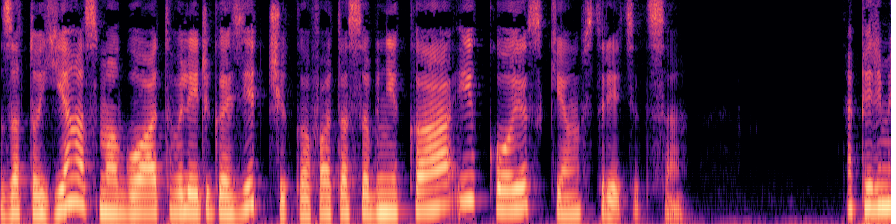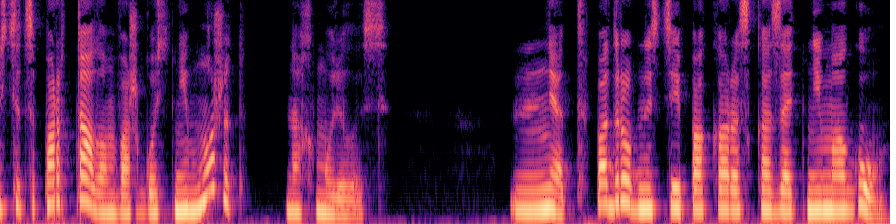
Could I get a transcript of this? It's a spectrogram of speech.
«Зато я смогу отвлечь газетчиков от особняка и кое с кем встретиться». «А переместиться порталом ваш гость не может?» — нахмурилась. «Нет, подробностей пока рассказать не могу».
